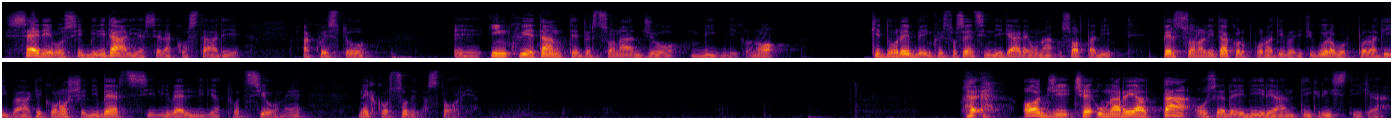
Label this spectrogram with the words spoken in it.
serie possibilità di essere accostati a questo eh, inquietante personaggio biblico, no? che dovrebbe in questo senso indicare una sorta di personalità corporativa, di figura corporativa che conosce diversi livelli di attuazione nel corso della storia. Eh, oggi c'è una realtà, oserei dire, anticristica,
